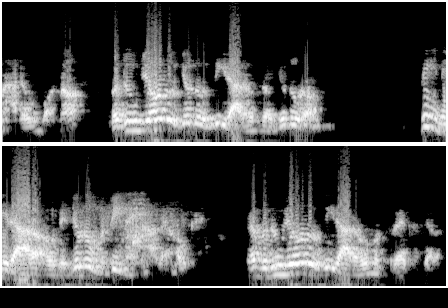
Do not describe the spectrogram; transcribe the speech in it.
မှာတော့ပေါ့နော်ဘယ်သူပြောလို့ကျွတ်တို့သိတာတော့ဆိုတော့ကျွတ်တို့တော့သိနေတာတော့ဟုတ်တယ်ကျွတ်တို့မသိနိုင်တာလည်းဟုတ်တယ်အဲဘယ်သူပြောလို့သိတာတော့မဆိုတဲ့ခါကျတော့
